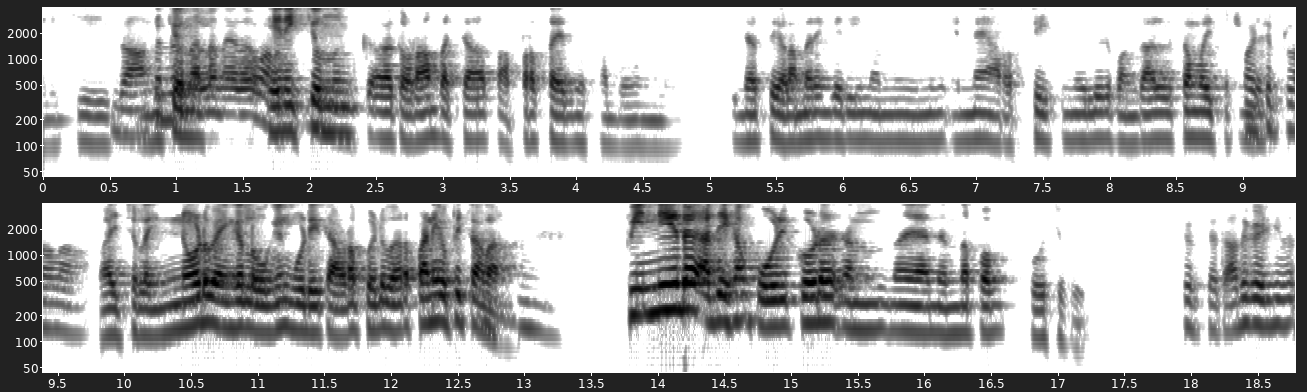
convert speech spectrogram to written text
എനിക്ക് എനിക്കൊന്നും. എനിക്കൊന്നും തൊടാൻ പറ്റാത്ത അപ്പുറത്തായിരുന്നു സംഭവങ്ങൾ ഇതിന്റെ അകത്ത് ഇളമരം എന്നെ അറസ്റ്റ് ചെയ്യിക്കുന്നതിൽ ഒരു പങ്കാളിത്തം വഹിച്ചിട്ടുണ്ട്. വഹിച്ചുള്ള എന്നോട് ഭയങ്കര ലോഗ്യം കൂടിയിട്ട് അവിടെ പോയിട്ട് വേറെ പണി ഒപ്പിച്ച ആളാണ്. പിന്നീട് അദ്ദേഹം കോഴിക്കോട് നിന്ന് നിന്നപ്പം തോറ്റുപോയി. തീർച്ചയായിട്ടും. അത് കഴിഞ്ഞ്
